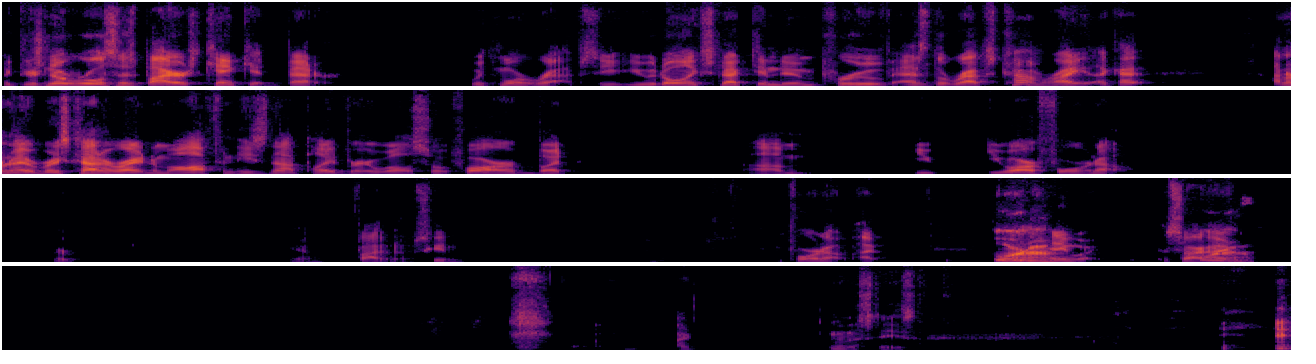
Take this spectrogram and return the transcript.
Like there's no rule that says Byers can't get better with more reps. You, you would only expect him to improve as the reps come, right? Like I, I don't know. Everybody's kind of writing him off, and he's not played very well so far. But um, you you are four and zero, oh. or you know five and zero. Oh, excuse me, four and zero. Four and zero. Anyway, sorry. I, I, I'm gonna sneeze.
